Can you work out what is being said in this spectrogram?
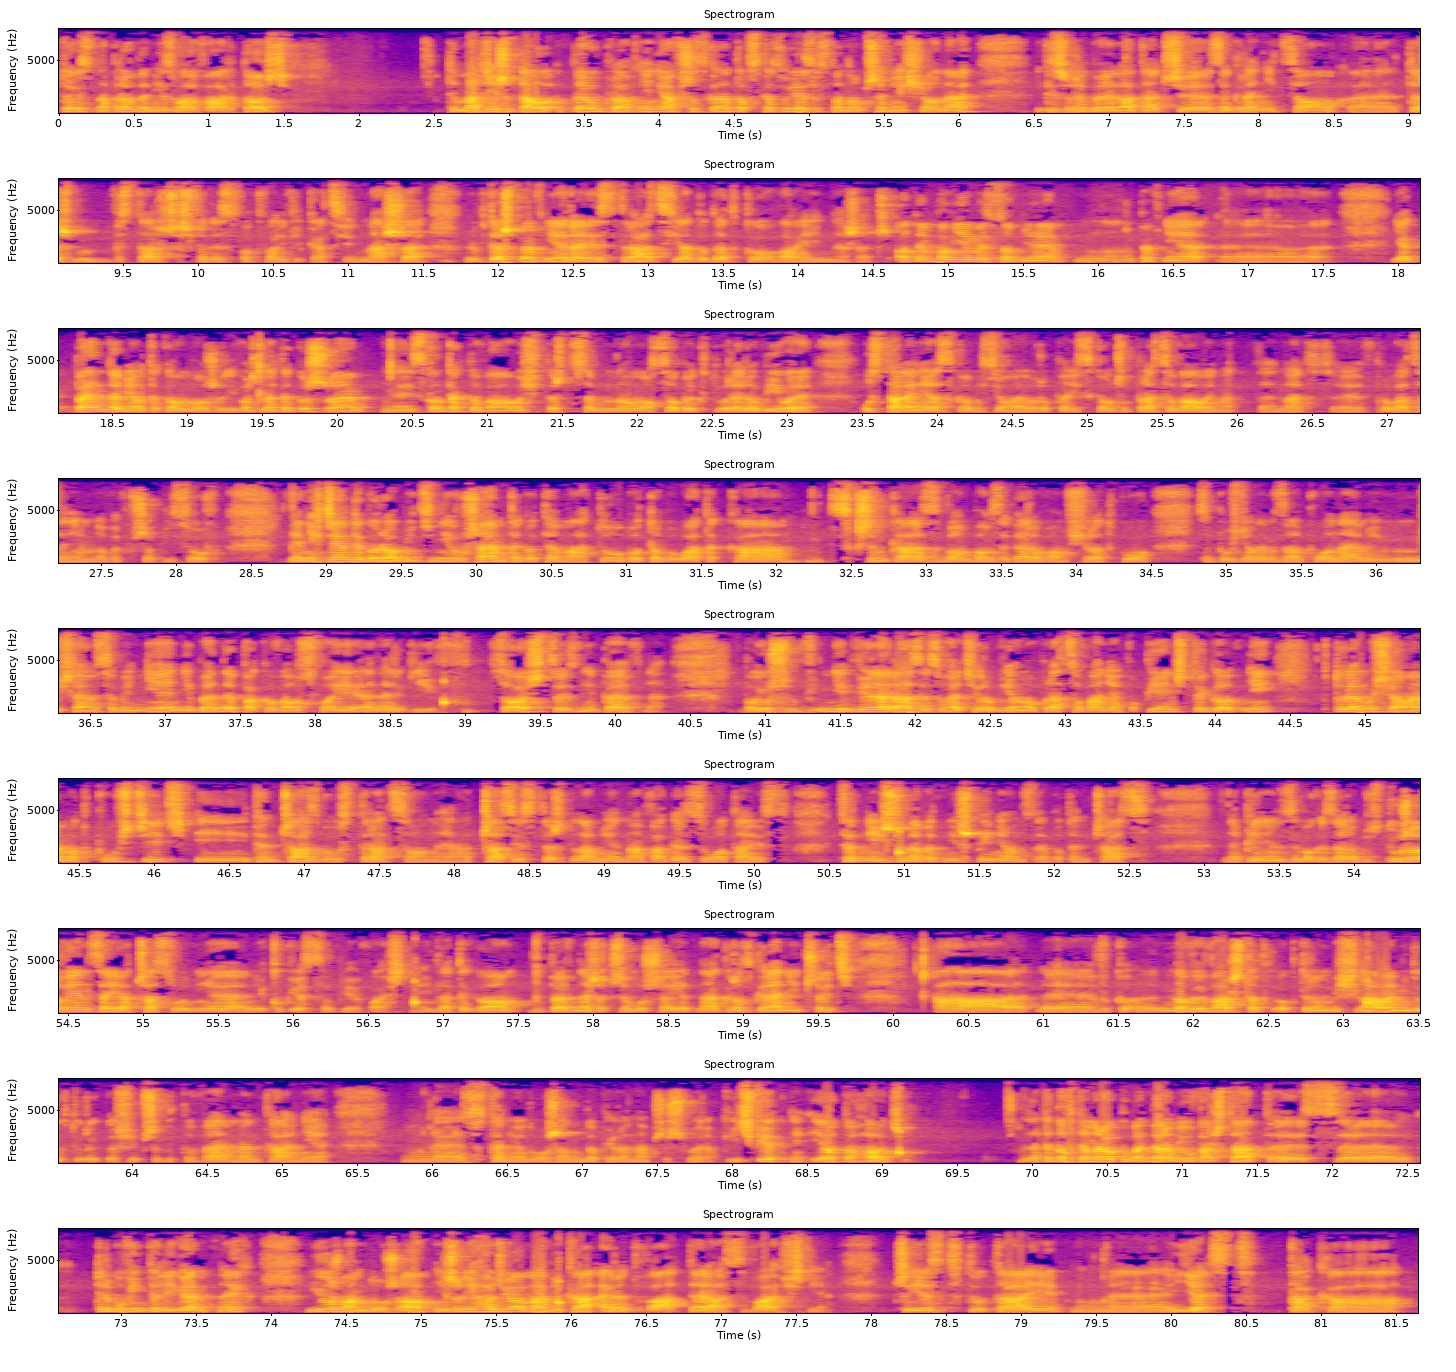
To jest naprawdę niezła wartość. Tym bardziej, że te uprawnienia, wszystko na to wskazuje, zostaną przeniesione żeby latać e, za granicą e, też wystarczy świadectwo kwalifikacji nasze lub też pewnie rejestracja dodatkowa i inne rzeczy. O tym powiemy sobie mm, pewnie e, jak będę miał taką możliwość, dlatego że skontaktowały się też ze mną osoby, które robiły ustalenia z Komisją Europejską, czy pracowały nad, nad wprowadzeniem nowych przepisów. Ja nie chciałem tego robić nie ruszałem tego tematu, bo to była taka skrzynka z bombą zegarową w środku, z opóźnionym zapłonem i myślałem sobie, nie, nie będę pakował swojej energii w coś, co jest niepewne. Bo już wiele razy, słuchajcie, robiłem opracowania po 5 tygodni, które musiałem odpuścić i ten czas był stracony, a czas jest też dla mnie na wagę złota, jest cenniejszy nawet niż pieniądze, bo ten czas pieniędzy mogę zarobić dużo więcej, a czasu nie, nie kupię sobie właśnie. I dlatego pewne rzeczy muszę jednak rozgraniczyć, a e, nowy warsztat, o którym myślałem i do którego się przygotowałem mentalnie, e, zostanie odłożony dopiero na przyszły rok. I świetnie, i o to chodzi. Dlatego w tym roku będę robił warsztat e, z trybów inteligentnych. Już mam dużo. Jeżeli chodzi o Mavica R2, teraz właśnie, czy jest tutaj, jest taka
